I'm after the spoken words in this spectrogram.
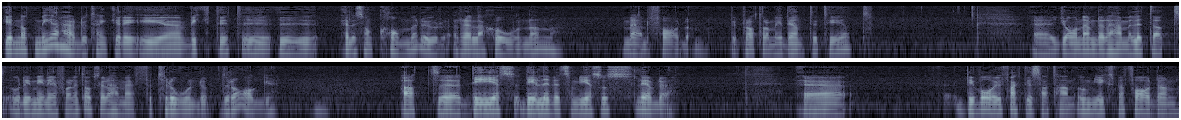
är det något mer här du tänker är viktigt i, i eller som kommer ur relationen med Fadern. Vi pratar om identitet. Eh, jag nämnde det här med lite att, och det är min erfarenhet också, det här med förtroendeuppdrag. Att eh, det, det livet som Jesus levde, eh, det var ju faktiskt att han umgicks med Fadern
